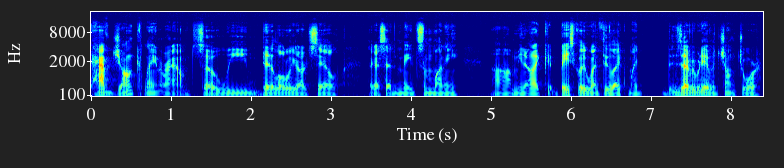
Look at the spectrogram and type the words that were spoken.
have junk laying around so we did a little yard sale like i said made some money um you know like basically went through like my does everybody have a junk drawer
